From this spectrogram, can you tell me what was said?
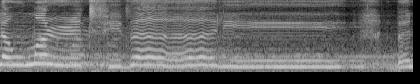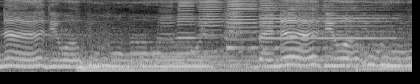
لو مرت في بالي بنادي وأقول بنادي وأقول.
